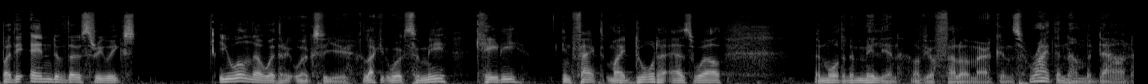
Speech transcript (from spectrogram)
by the end of those three weeks, you will know whether it works for you, like it works for me, Katie, in fact, my daughter as well and more than a million of your fellow Americans. Write the number down.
